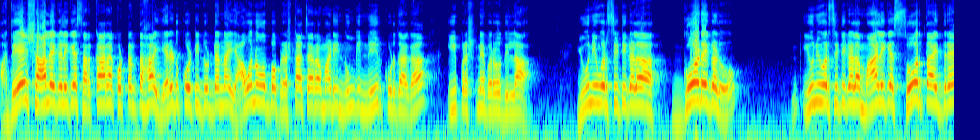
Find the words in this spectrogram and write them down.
ಅದೇ ಶಾಲೆಗಳಿಗೆ ಸರ್ಕಾರ ಕೊಟ್ಟಂತಹ ಎರಡು ಕೋಟಿ ದುಡ್ಡನ್ನು ಯಾವನೋ ಒಬ್ಬ ಭ್ರಷ್ಟಾಚಾರ ಮಾಡಿ ನುಂಗಿ ನೀರು ಕುಡಿದಾಗ ಈ ಪ್ರಶ್ನೆ ಬರೋದಿಲ್ಲ. ಯೂನಿವರ್ಸಿಟಿಗಳ ಗೋಡೆಗಳು, ಯೂನಿವರ್ಸಿಟಿಗಳ ಮಾಳಿಗೆ ಸೋರ್ತಾ ಇದ್ದರೆ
